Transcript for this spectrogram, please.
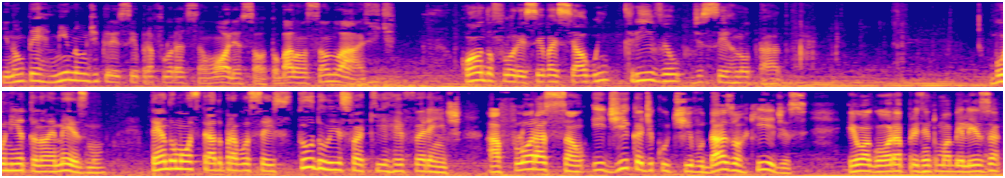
e não terminam de crescer para floração. Olha só, estou balançando a haste. Quando florescer vai ser algo incrível de ser notado. Bonito, não é mesmo? Tendo mostrado para vocês tudo isso aqui referente à floração e dica de cultivo das orquídeas, eu agora apresento uma beleza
